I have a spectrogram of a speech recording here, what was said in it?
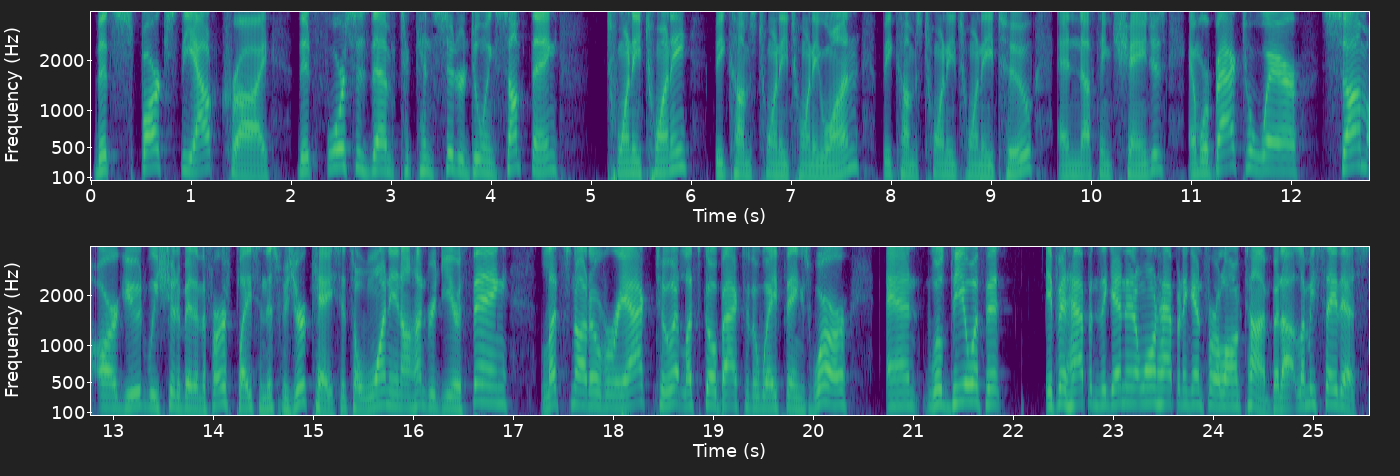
that sparks the outcry that forces them to consider doing something 2020 becomes 2021, becomes 2022, and nothing changes. And we're back to where some argued we should have been in the first place, and this was your case. It's a one in a hundred year thing. Let's not overreact to it. Let's go back to the way things were, and we'll deal with it if it happens again, and it won't happen again for a long time. But uh, let me say this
